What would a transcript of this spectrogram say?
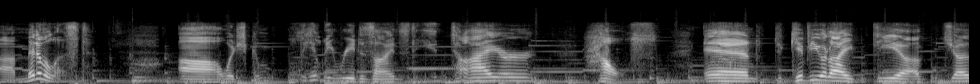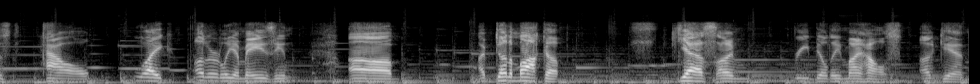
uh, Minimalist, uh, which completely redesigns the entire house. And to give you an idea of just how like utterly amazing. Um, I've done a mock-up. Yes, I'm rebuilding my house again.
